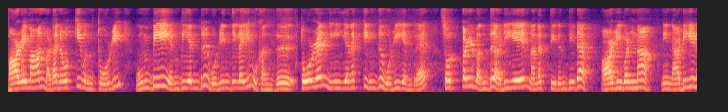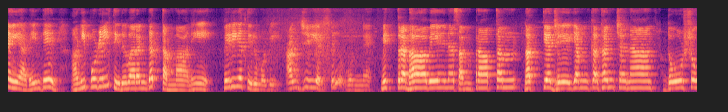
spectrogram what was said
மாழைமான் மடநோக்கி உன் தோழி உம்பி எம்பியென்று ஒழிந்திலை உகந்து. தோழன் நீ எனக்கிங்கு ஒழி என்ற சொற்கள் வந்து அடியேன் மனத்திருந்திட ஆழிவண்ணா நின் அடியினை அடைந்தேன். அணிபொழில் திருவரங்கத் தம்மானே. பெரிய திருமொழி. அஞ்சு எட்டு ஒன்று மித்திரபாவேன சம்பிராப்தம் நத்தியஜேயம் கதஞ்சன தோஷோ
